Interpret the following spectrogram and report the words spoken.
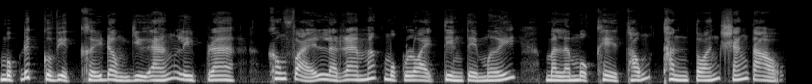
mục đích của việc khởi động dự án Libra không phải là ra mắt một loại tiền tệ mới, mà là một hệ thống thanh toán sáng tạo.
